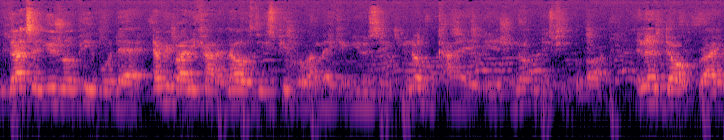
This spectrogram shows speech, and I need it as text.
You got your usual people that everybody kind of knows. These people are making music. You know who Kanye is. You know who these people are, and they're dope, right?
